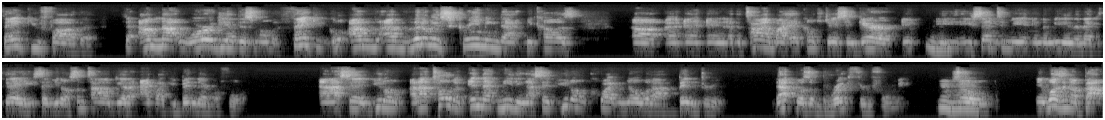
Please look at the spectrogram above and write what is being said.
Thank you, Father. I'm not worthy of this moment. Thank you. I'm, I'm literally screaming that because, uh, and, and at the time, my head coach, Jason Garrett, it, he, he said to me in the meeting the next day, he said, you know, sometimes you got to act like you've been there before. And I said, you don't, and I told him in that meeting, I said, you don't quite know what I've been through. That was a breakthrough for me. Mhm. So it wasn't about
